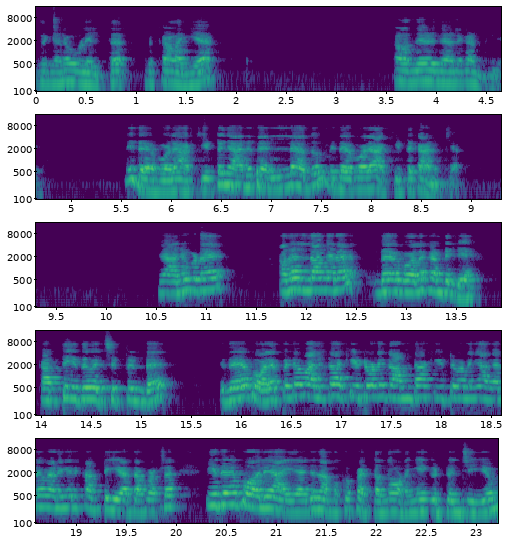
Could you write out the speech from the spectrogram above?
ഇതിങ്ങനെ ഉള്ളിലത്തെ ഇത് കളയ കളഞ്ഞു കഴിഞ്ഞാൽ കണ്ടില്ലേ? ഇതേപോലെ ആക്കിയിട്ട് ഞാനിതെല്ലാതും ഇതേപോലെ ആക്കിയിട്ട് കാണിക്കാം. ഞാനിവിടെ അതെല്ലാം അങ്ങനെ ഇതേപോലെ കണ്ടില്ലേ? കട്ട് ചെയ്ത് വെച്ചിട്ടുണ്ട്. ഇതേപോലെ പിന്നെ വലുതാക്കിയിട്ട് വേണമെങ്കിൽ രണ്ടാക്കിയിട്ട് വേണമെങ്കിൽ അങ്ങനെ വേണമെങ്കിൽ കട്ട് ചെയ്യാട്ടോ പക്ഷെ ഇതേപോലെ ആയാൽ നമുക്ക് പെട്ടെന്ന് ഉണങ്ങി കിട്ടും ചെയ്യും.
